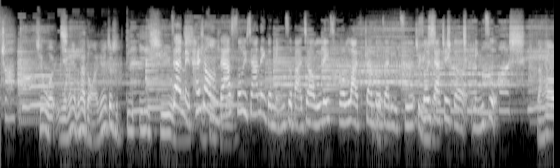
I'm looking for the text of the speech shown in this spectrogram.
其实我我们也不太懂啊，因为这是第一期。在美拍上，大家搜一下那个名字吧，叫《Late for Life》，战斗在利兹，搜一下这个名字。然后，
